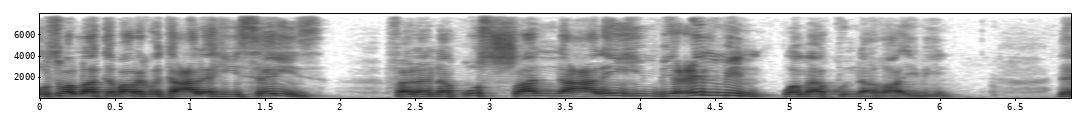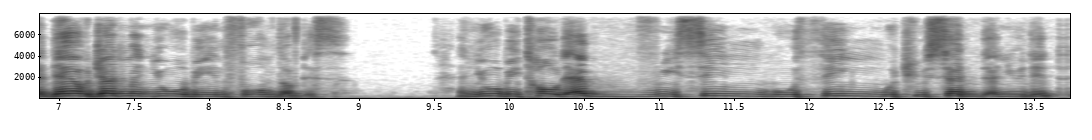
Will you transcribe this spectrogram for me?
also Allah تبارك وتعالى He says فلنقصن عليهم بعلم وما كنا غائبين The day of judgment you will be informed of this and you will be told every single thing which you said and you did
